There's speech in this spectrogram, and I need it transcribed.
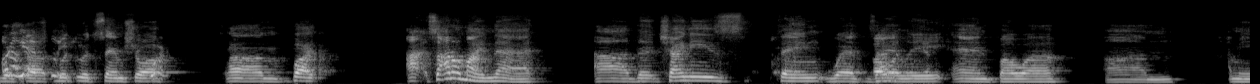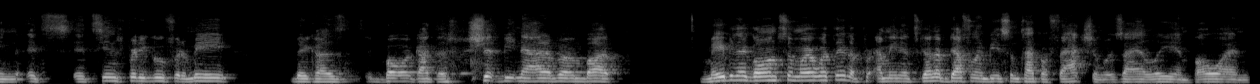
Oh, with, no, yeah, uh, with with Sam Shaw. Sure. Um, but I, so I don't mind that. Uh, the Chinese thing with Xia Li and Boa. Um, I mean, it's it seems pretty goofy to me because Boa got the shit beaten out of him, but maybe they're going somewhere with it. I mean, it's gonna definitely be some type of faction with Xia and Boa, and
